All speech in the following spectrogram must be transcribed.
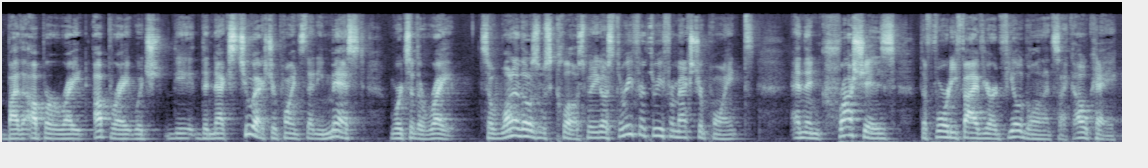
by the upper right upright, which the, the next two extra points that he missed were to the right. So one of those was close, but he goes three for three from extra points and then crushes the 45 yard field goal. And it's like, okay,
